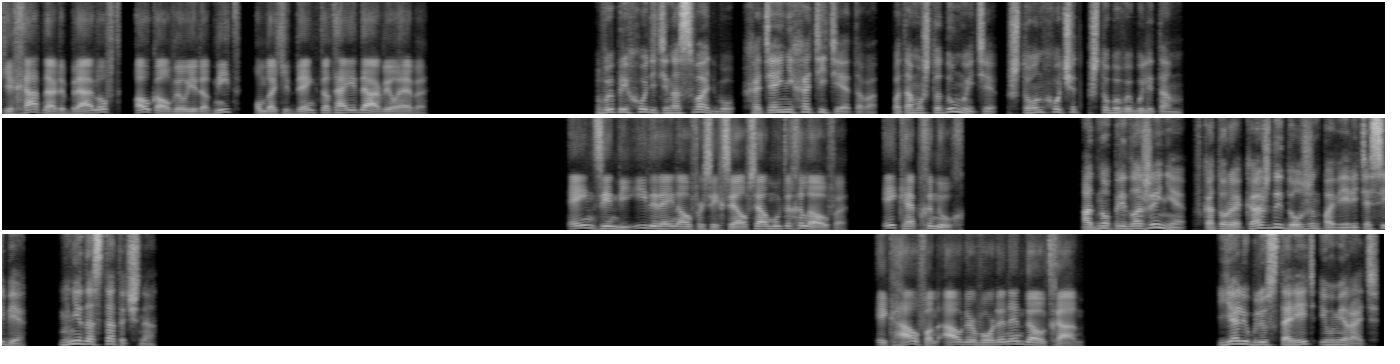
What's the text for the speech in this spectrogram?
Je gaat naar de bruiloft, ook al wil je dat niet, omdat je denkt dat hij je daar wil hebben. Вы приходите на свадьбу, хотя и не хотите этого, потому что думаете, что он хочет, чтобы вы были там. Eén zin die iedereen over zichzelf zou moeten geloven. Ik heb genoeg. Одно предложение, в которое каждый должен поверить о себе. Мне достаточно. Ik hou van ouder worden en doodgaan. Я люблю стареть и умирать.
